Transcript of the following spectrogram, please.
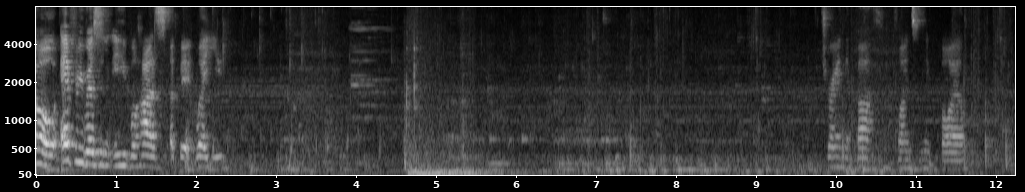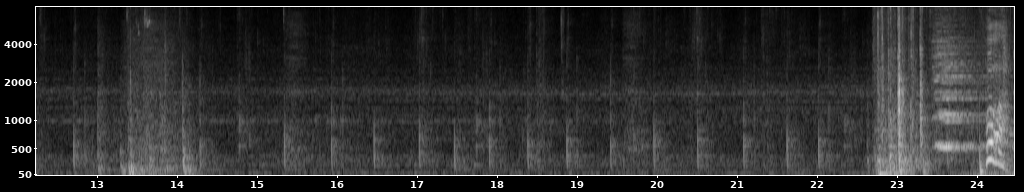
Oh, every Resident Evil has a bit where you drain the bath and find something vile. Heck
